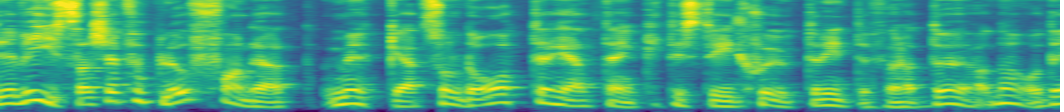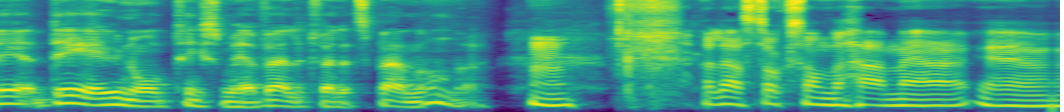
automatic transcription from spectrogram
det visar sig förbluffande att mycket att soldater helt enkelt i strid skjuter inte för att döda. Och det, det är ju någonting som är väldigt, väldigt spännande. Mm. Jag läste också om det här med eh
